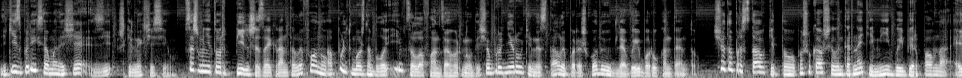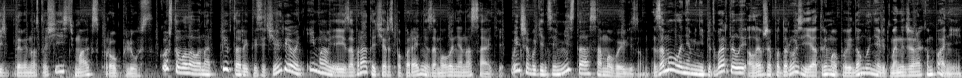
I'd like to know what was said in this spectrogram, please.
який зберігся у мене ще зі шкільних часів. Все ж монітор більше за екран телефону, а пульт можна було і в целофан загорнути, щоб брудні руки не стали перешкодою для вибору контенту. Щодо приставки, то пошукавши в інтернеті, мій вибір пав на H96 Max Pro Plus. Коштувала вона півтори тисячі гривень і мав я її забрати через попереднє замовлення на сайті, в іншому кінці міста самовивізом. Замовлення мені підтвердили, але вже по дорозі я отримав повідомлення від менеджера компанії,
